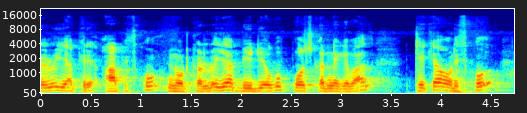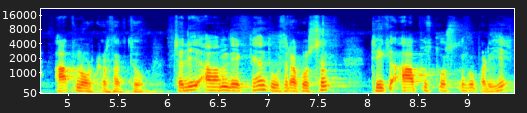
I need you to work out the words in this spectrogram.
ले लो, या फिर आप इसको नोट कर लो, या वीडियो को पोस्ट करने के बाद, ठीक है? और इसको आप नोट कर सकते हो। चलिए, अब हम देखते हैं दूसरा क्वेश्चन ठीक है? आप उस क्वेश्चन को पढ़िए,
